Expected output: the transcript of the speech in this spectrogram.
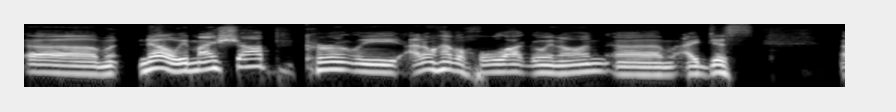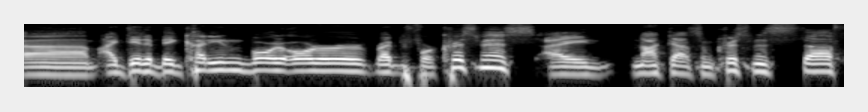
um, no, in my shop currently, I don't have a whole lot going on. Um, I just, um, I did a big cutting board order right before Christmas. I knocked out some Christmas stuff.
